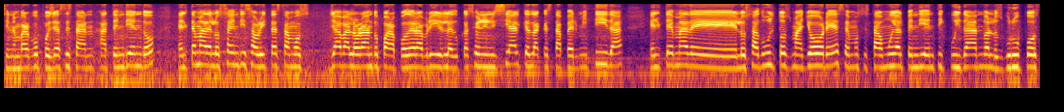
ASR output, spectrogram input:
sin embargo, pues ya se están atendiendo. El tema de los CENDIS ahorita estamos ya valorando para poder abrir la educación inicial, que es la que está permitida. El tema de los adultos mayores, hemos estado muy al pendiente y cuidando a los grupos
